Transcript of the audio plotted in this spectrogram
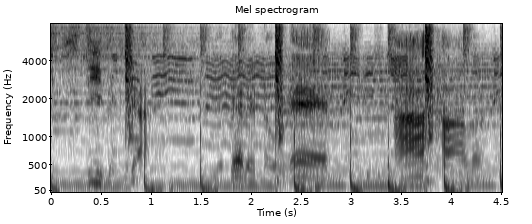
Stephen guy. Better know that. I holla.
